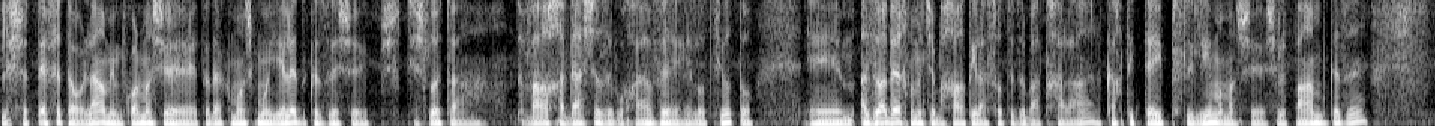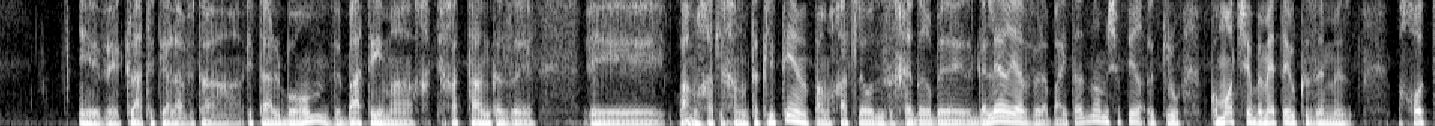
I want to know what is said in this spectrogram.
לשתף את העולם עם כל מה שאתה יודע, כמו כמו ילד כזה, שפשוט יש לו את הדבר החדש הזה והוא חייב אה, להוציא אותו. אמ, אז זו הדרך באמת שבחרתי לעשות את זה בהתחלה, לקחתי טייפ סלילי ממש אה, של פעם כזה. אה, והקלטתי עליו את, ה, את האלבום, ובאתי עם החתיכת טנק הזה פעם אחת לחנות תקליטים, ופעם אחת לעוד איזה חדר בגלריה, ולבית האדום שפיר, כאילו, מקומות שבאמת היו כזה פחות...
